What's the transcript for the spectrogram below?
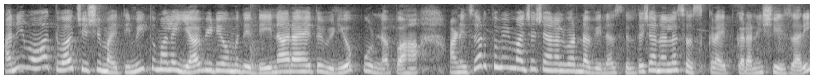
आणि महत्त्वाची अशी माहिती मी तुम्हाला या व्हिडिओमध्ये देणार आहे. तो व्हिडिओ पूर्ण पहा. आणि जर तुम्ही माझ्या चॅनलवर नवीन असतील तर चॅनलला सबस्क्राईब करा आणि शेजारी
